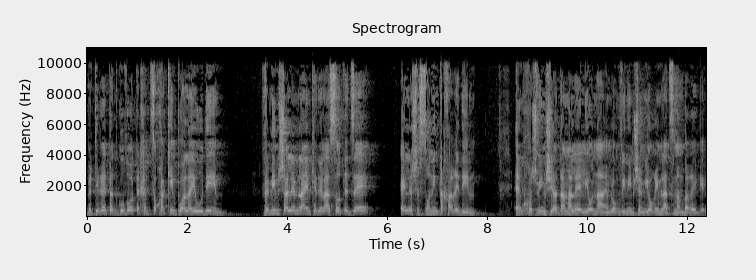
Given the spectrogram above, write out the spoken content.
ותראה את התגובות, איך הם צוחקים פה על היהודים. ומי משלם להם כדי לעשות את זה? אלה ששונאים את החרדים. הם חושבים שידם על העליונה, הם לא מבינים שהם יורים לעצמם ברגל.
